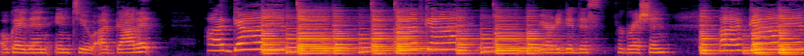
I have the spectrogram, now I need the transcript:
Okay, then into I've got it. I've got it. Did this progression. I've got it.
